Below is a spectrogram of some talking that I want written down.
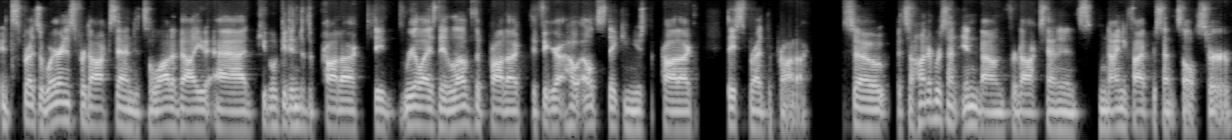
it spreads awareness for DocSend. It's a lot of value add. People get into the product. They realize they love the product. They figure out how else they can use the product. They spread the product. So it's 100% inbound for DocSend and it's 95% self serve.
